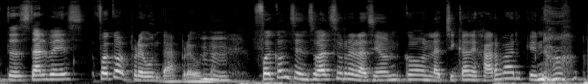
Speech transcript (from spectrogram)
Entonces, tal vez. Fue con. Pregunta, pregunta. ¿Fue consensual su relación con la chica de Harvard? Que no.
